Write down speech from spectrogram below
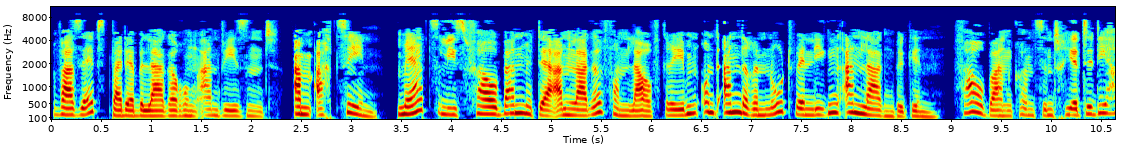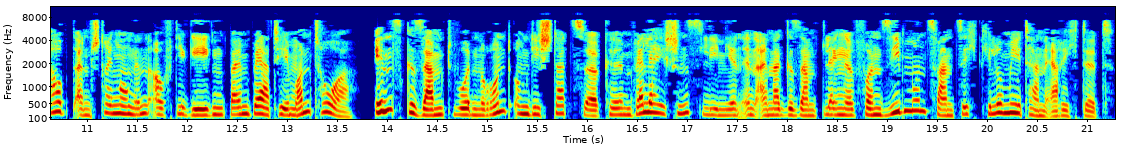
war selbst bei der Belagerung anwesend. Am 18. März ließ Vauban mit der Anlage von Laufgräben und anderen notwendigen Anlagen beginnen. Vauban konzentrierte die Hauptanstrengungen auf die Gegend beim Berthemont-Tor. Insgesamt wurden rund um die Stadt Circumvallations-Linien in einer Gesamtlänge von 27 Kilometern errichtet.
